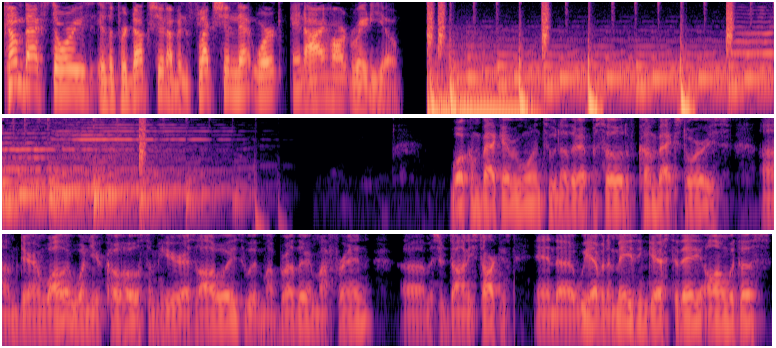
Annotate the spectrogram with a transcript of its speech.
Comeback Stories is a production of Inflection Network and iHeartRadio. Welcome back, everyone, to another episode of Comeback Stories. I'm Darren Waller, one of your co-hosts. I'm here as always with my brother and my friend, uh, Mr. Donny Starkins, and uh, we have an amazing guest today on with us.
